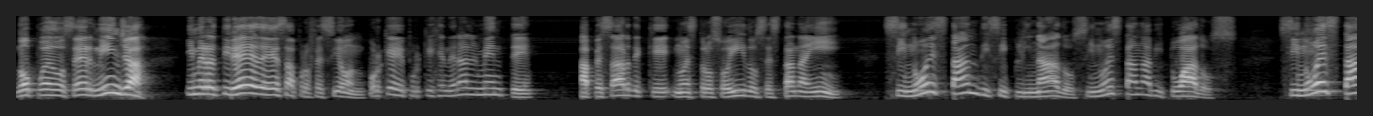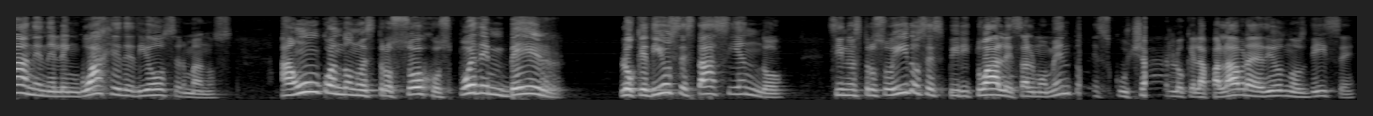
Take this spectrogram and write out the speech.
no puedo ser ninja. Y me retiré de esa profesión. ¿Por qué? Porque generalmente, a pesar de que nuestros oídos están ahí, si no están disciplinados, si no están habituados, si no están en el lenguaje de Dios, hermanos, aun cuando nuestros ojos pueden ver lo que Dios está haciendo, si nuestros oídos espirituales al momento de escuchar lo que la palabra de Dios nos dice,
